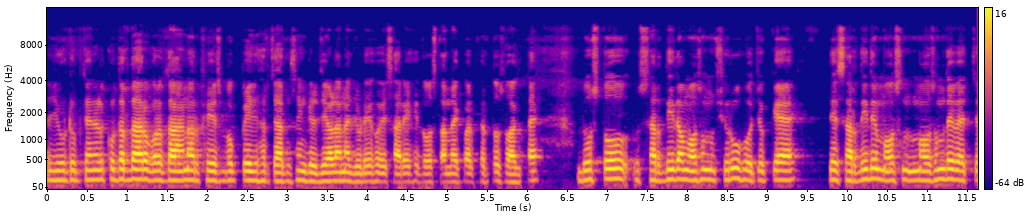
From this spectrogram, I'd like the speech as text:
YouTube ਚੈਨਲ ਕੁਦਰਦਾਰ ਵਰਦਾਨ ਔਰ Facebook ਪੇਜ ਹਰਚਰਨ ਸਿੰਘ ਗਿਲਜੇਵਾਲਾ ਨਾਲ ਜੁੜੇ ਹੋਏ ਸਾਰੇ ਹੀ ਦੋਸਤਾਂ ਦਾ ਇੱਕ ਵਾਰ ਫਿਰ ਤੋਂ ਸਵਾਗਤ ਹੈ। ਦੋਸਤੋ, ਸਰਦੀ ਦਾ ਮੌਸਮ ਸ਼ੁਰੂ ਹੋ ਚੁੱਕਿਆ ਹੈ ਤੇ ਸਰਦੀ ਦੇ ਮੌਸਮ ਮੌਸਮ ਦੇ ਵਿੱਚ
